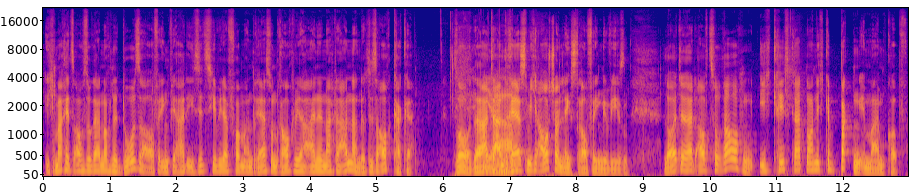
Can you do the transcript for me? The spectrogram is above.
ich mach jetzt auch sogar noch eine Dose auf. Irgendwie halt, ich sitze hier wieder vorm Andreas und rauche wieder eine nach der anderen. Das ist auch Kacke. So, da hatte Ja. Andreas mich auch schon längst drauf hingewiesen. Leute, hört auf zu rauchen. Ich krieg's gerade noch nicht gebacken in meinem Kopf.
